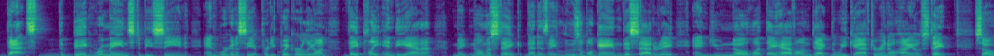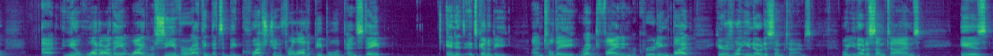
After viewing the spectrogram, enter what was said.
that's the big remains to be seen, and we're going to see it pretty quick early on. They play Indiana. Make no mistake, that is a losable game this Saturday, and you know what they have on deck the week after in Ohio State. So, uh, you know, what are they at wide receiver? I think that's a big question for a lot of people with Penn State, and it, it's going to be until they rectify it in recruiting. But here's what you notice sometimes. What you notice sometimes is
